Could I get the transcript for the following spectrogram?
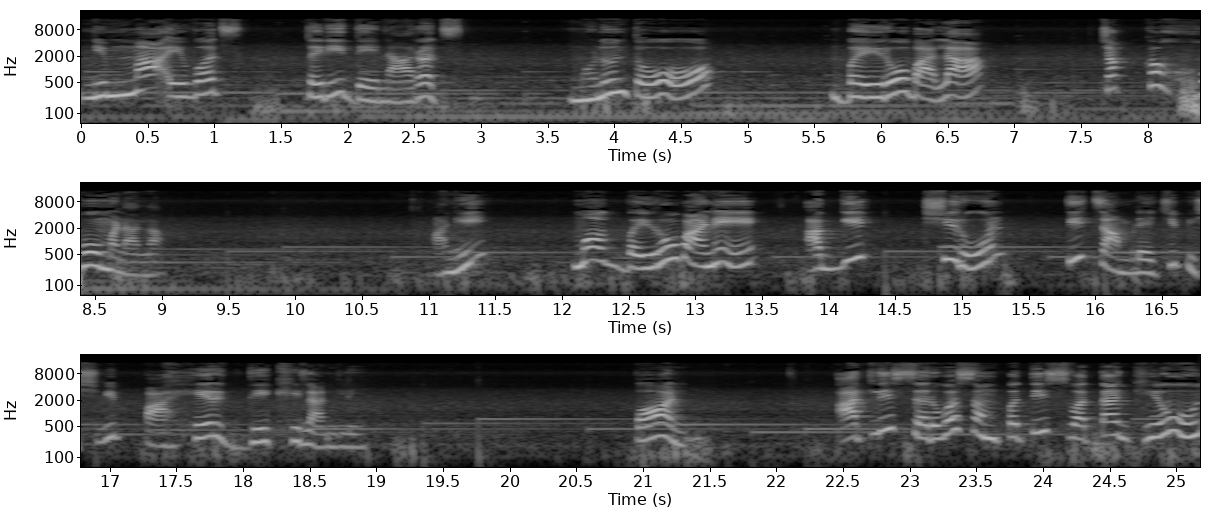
निम्मा ऐवज तरी देणारच. म्हणून तो बैरोबाला चक्क हो म्हणाला. आणि मग बैरोबाने आगीत शिरून ती चांबड्याची पिशवी बाहेर देखील आणली. पण आतली सर्व संपत्ती स्वतः घेऊन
